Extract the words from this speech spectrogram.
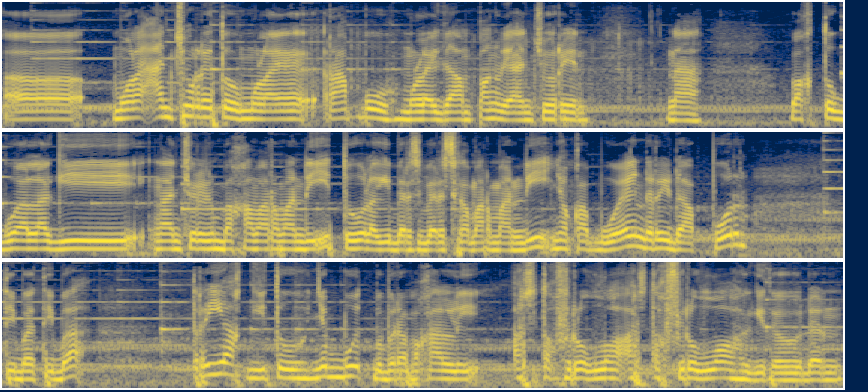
eh, mulai hancur itu mulai rapuh mulai gampang dihancurin. Nah waktu gua lagi ngancurin bak kamar mandi itu lagi beres-beres kamar mandi nyokap gue yang dari dapur tiba-tiba teriak gitu nyebut beberapa kali astagfirullah astagfirullah gitu. Dan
